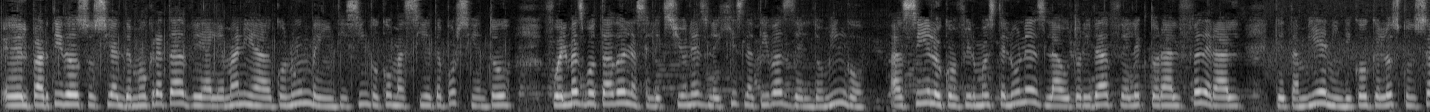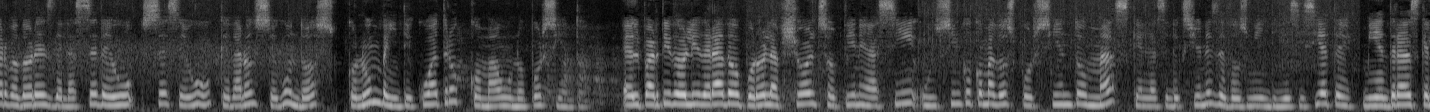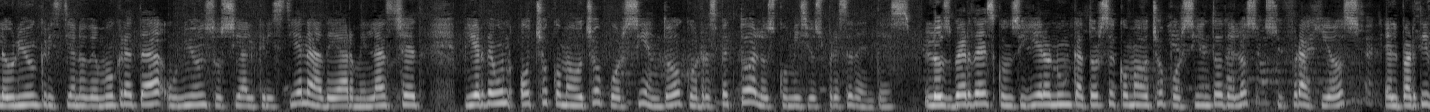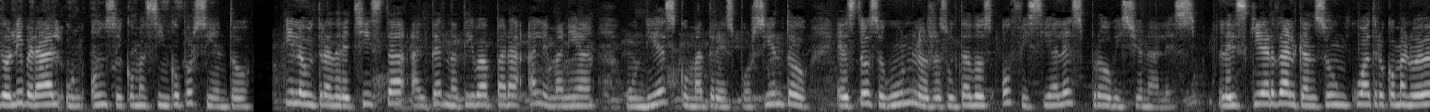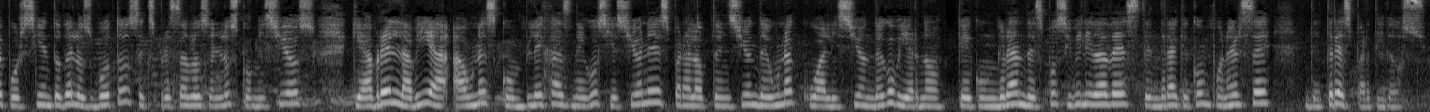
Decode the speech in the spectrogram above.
El Partido Socialdemócrata de Alemania, con un 25,7%, fue el más votado en las elecciones legislativas del domingo. Así lo confirmó este lunes la Autoridad Electoral Federal, que también indicó que los conservadores de la CDU-CSU quedaron segundos, con un 24,1%. El partido liderado por Olaf Scholz obtiene así un 5,2% más que en las elecciones de 2017, mientras que la Unión Cristiano-Demócrata, Unión Social Cristiana de Armin Laschet, pierde un 8,8% con respecto a los comicios precedentes. Los verdes consiguieron un 14,8% de los sufragios, el Partido Liberal un 11,5%, y la ultraderechista Alternativa para Alemania un 10,3%, esto según los resultados oficiales provisionales. La izquierda alcanzó un 4,9% de los votos expresados en los comicios que abren la vía a unas complejas negociaciones para la obtención de una coalición de gobierno que con grandes posibilidades tendrá que componerse de tres partidos.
